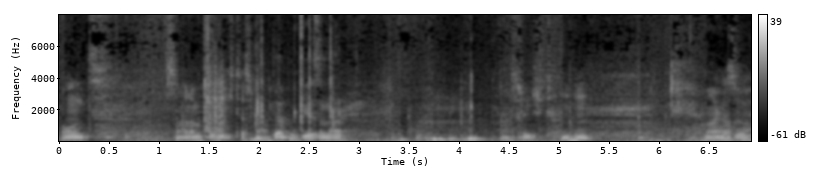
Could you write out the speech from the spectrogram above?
Und So, dann probiere ich das mal. dann probier's mal. Das riecht. Mal noch Also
